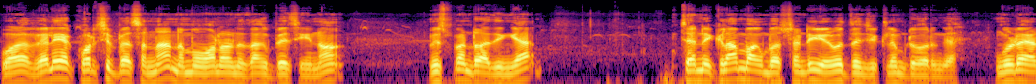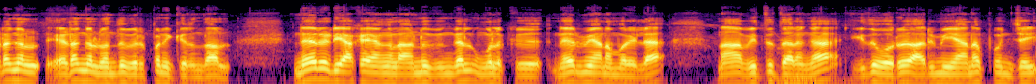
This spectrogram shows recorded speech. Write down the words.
வ- விலையை குறைச்சி பேசணும்னா நம்ம ஓனர்னு தாங்க பேசிக்கணும். மிஸ் பண்ணுறாதீங்க சென்னை கிளாம்பாக்கம் பஸ் ஸ்டாண்டு எழுபத்தஞ்சு கிலோமீட்டர் வருங்க. உங்களோட இடங்கள் இடங்கள் வந்து விற்பனைக்கு இருந்தால் நேரடியாக எங்களை அணுகுங்கள். உங்களுக்கு நேர்மையான முறையில் நான் விற்று தரேங்க. இது ஒரு அருமையான புஞ்சை.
